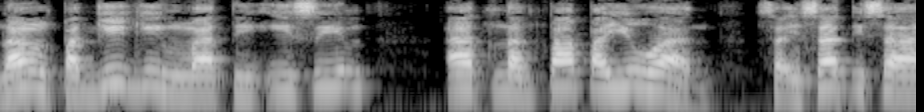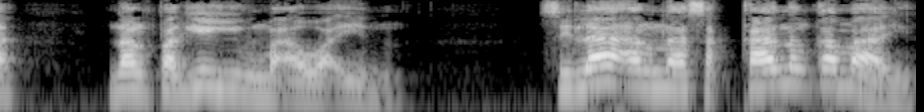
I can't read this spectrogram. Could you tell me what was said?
ng pagiging matiisin at nagpapayuhan sa isa't isa ng pagiging maawain. Sila ang nasa kanang kamay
